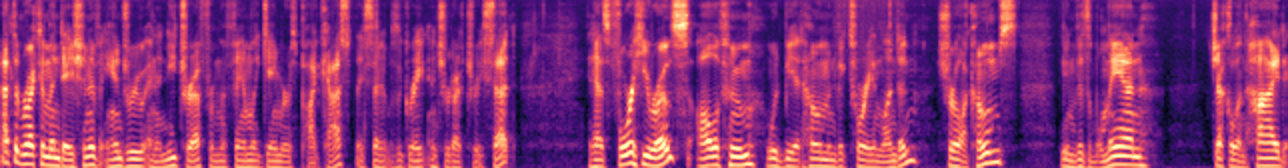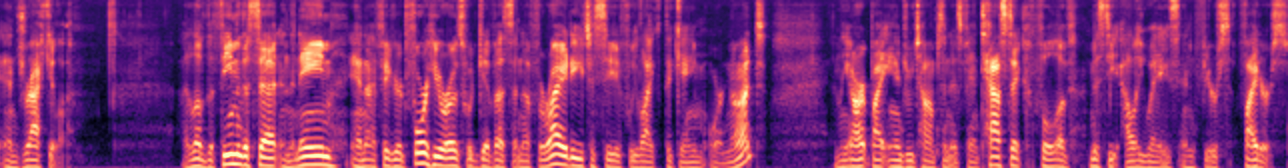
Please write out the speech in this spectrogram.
at the recommendation of Andrew and Anitra from the Family Gamers podcast. They said it was a great introductory set. It has four heroes, all of whom would be at home in Victorian London Sherlock Holmes, the Invisible Man, Jekyll and Hyde, and Dracula. I love the theme of the set and the name, and I figured four heroes would give us enough variety to see if we liked the game or not. And the art by Andrew Thompson is fantastic, full of misty alleyways and fierce fighters.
